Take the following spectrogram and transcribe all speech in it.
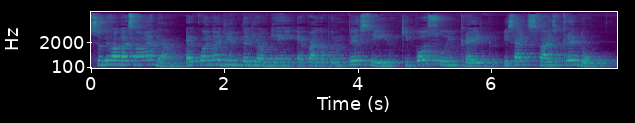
Subrogação legal é quando a dívida de alguém é paga por um terceiro que possui o crédito e satisfaz o credor,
